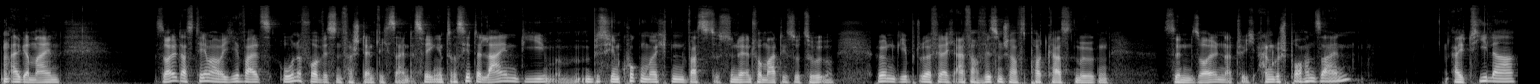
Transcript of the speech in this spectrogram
Allgemein soll das Thema aber jeweils ohne Vorwissen verständlich sein. Deswegen interessierte Laien, die ein bisschen gucken möchten, was es in der Informatik so zu hören gibt oder vielleicht einfach Wissenschaftspodcast mögen, sind, sollen natürlich angesprochen sein. ITler,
